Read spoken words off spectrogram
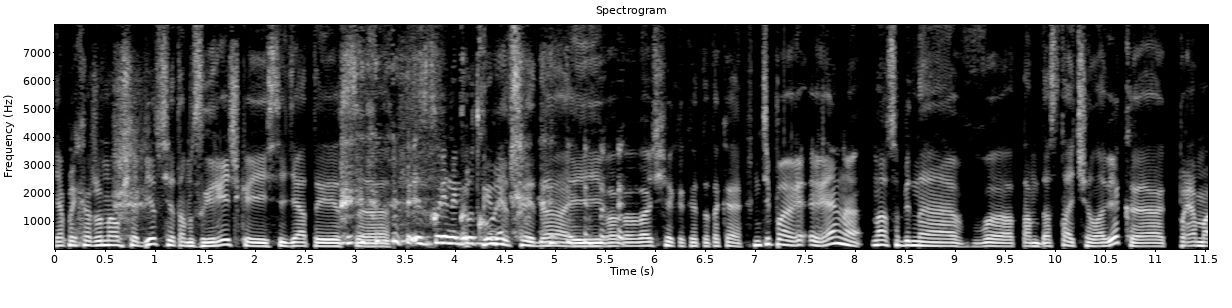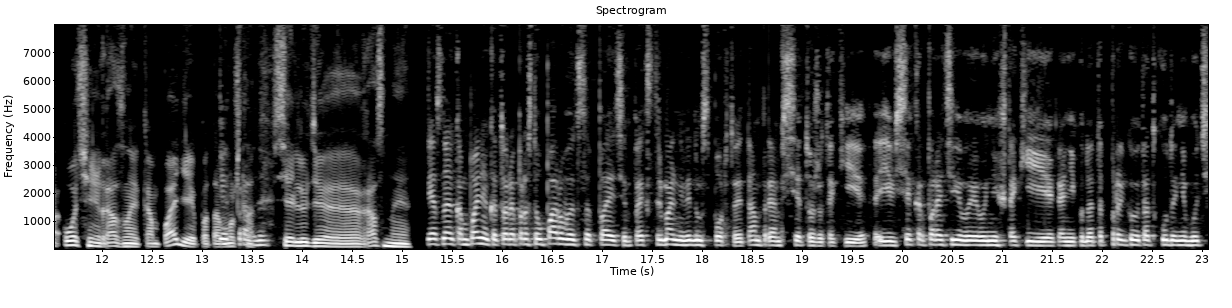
Я прихожу на общий обед, все там с гречкой сидят и с... э, С куриной грудкой? Курицей, да, и во- во- вообще какая-то такая... Ну, типа, ре- реально, ну, особенно в, там, до 100 человек, э, прямо очень разные компании, потому Это что все люди разные. Я знаю компанию, которая просто упарывается по этим, по экстремальным видам спорта, и там прям все тоже такие. И все корпоративы у них такие, они куда-то прыгают откуда-нибудь,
